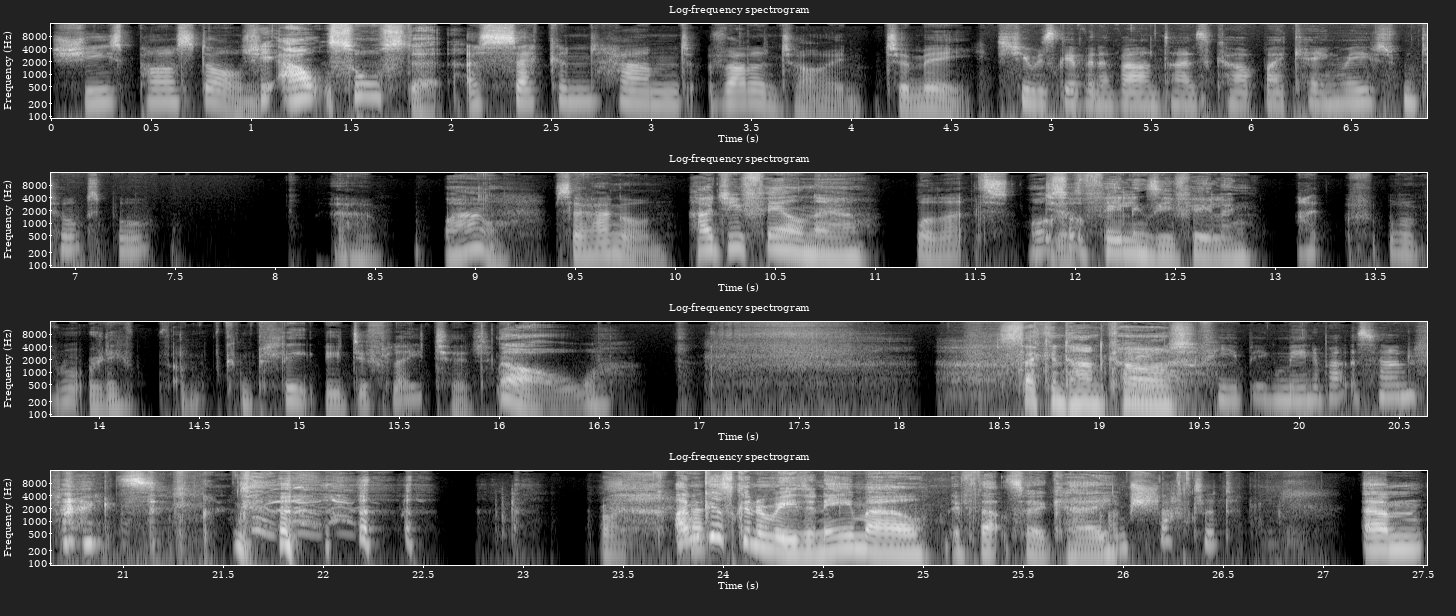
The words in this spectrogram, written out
She's passed on She outsourced it. a second-hand Valentine to me. She was given a Valentine's card by Kane Reeves from Talksport. Um, Wow. so hang on. How do you feel now? Well, that's What just, sort of feelings are you feeling? I, well, I'm not really. I'm completely deflated. Oh. Second-hand card. Payback for you being mean about the sound effects. Right. I'm just going to read an email, if that's okay. I'm shattered. Um,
